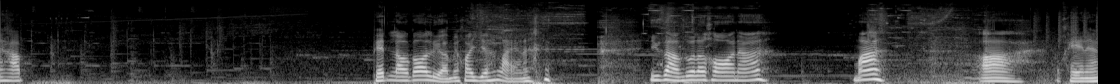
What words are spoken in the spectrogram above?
นะครับ เพชรเราก็เหลือไม่ค่อยเยอะเท่าไหร่นะ อีก3ตัวละครนะ มา อ่า โอเคนะ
